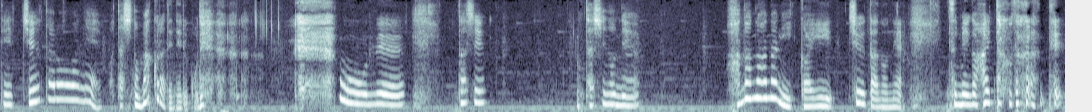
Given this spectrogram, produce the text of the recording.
で中太郎はね私の枕で寝る子で。もうね私私のね鼻の穴に一回中太のね爪が入ったことがあって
